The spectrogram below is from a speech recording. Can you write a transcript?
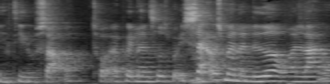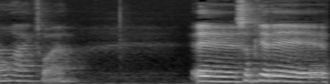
en dinosaur, tror jeg, på et eller andet tidspunkt. Især hvis man er leder over en lang årrække, tror jeg. Øh, så bliver det,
